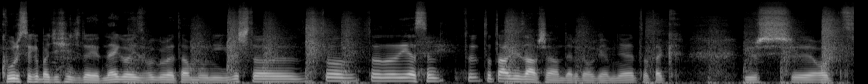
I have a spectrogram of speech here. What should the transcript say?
Kursy chyba 10 do 1 jest w ogóle tam u nich. Wiesz, to, to, jestem to, totalnie zawsze underdogiem, nie? To tak już y, od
